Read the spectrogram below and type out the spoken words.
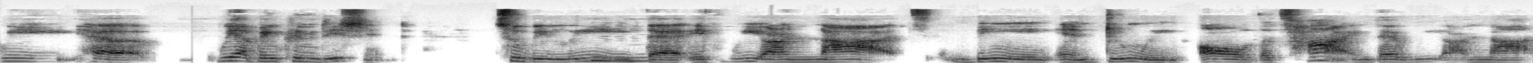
we have we have been conditioned to believe mm-hmm. that if we are not being and doing all the time, that we are not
